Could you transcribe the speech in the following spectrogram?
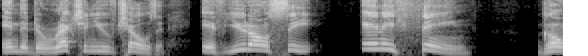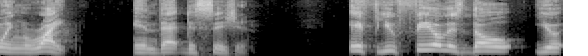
in the direction you've chosen, if you don't see anything going right in that decision, if you feel as though you're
